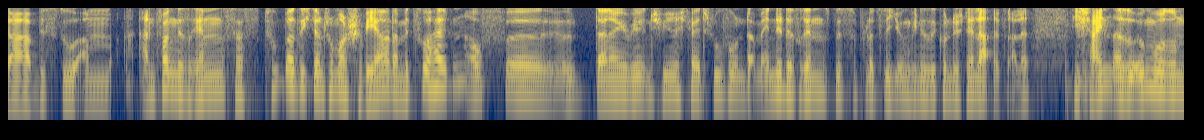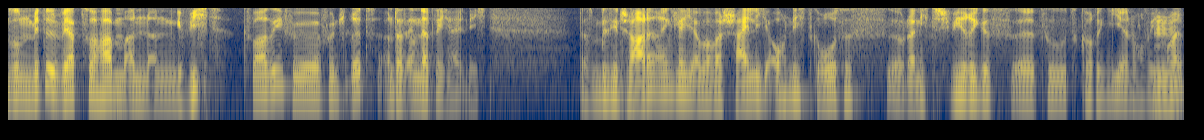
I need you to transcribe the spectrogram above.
da bist du am Anfang des Rennens, das tut man sich dann schon mal schwer, da mitzuhalten auf äh, deiner gewählten Schwierigkeitsstufe und am Ende des Rennens bist du plötzlich irgendwie eine Sekunde schneller als alle. Die scheinen also irgendwo so, einen- so einen Mittelwert zu haben an, an Gewicht quasi für, für den Sprit und das ändert sich halt nicht. Das ist ein bisschen schade eigentlich, aber wahrscheinlich auch nichts Großes oder nichts Schwieriges äh, zu, zu korrigieren, hoffe ich Mhm. mal.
